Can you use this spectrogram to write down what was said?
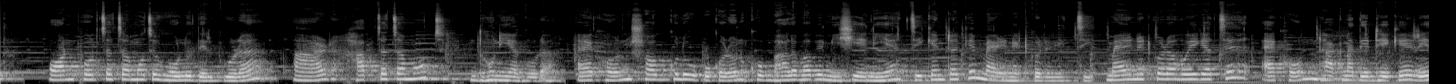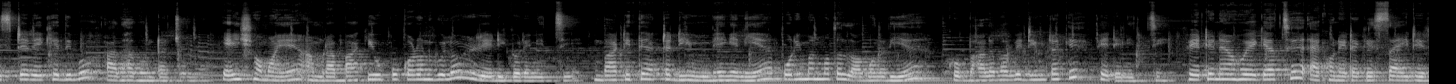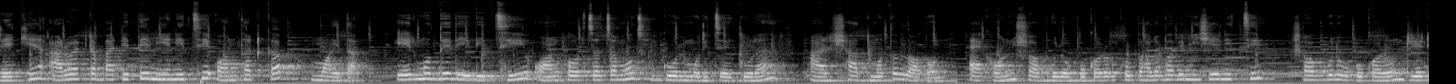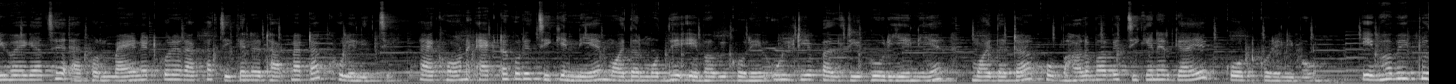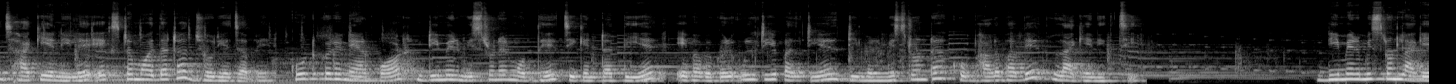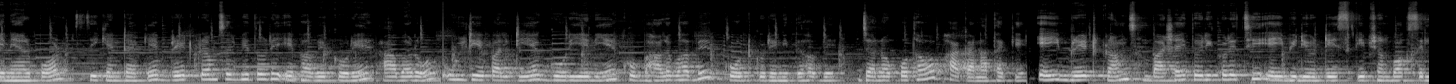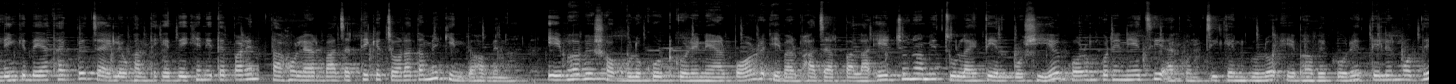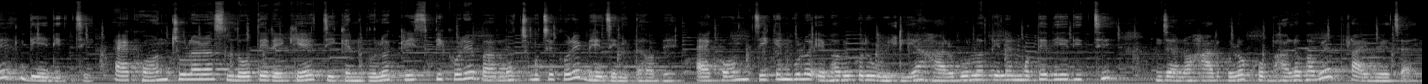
ওয়ান ফোর চা চামচ হলুদের গুঁড়া আর হাফ চা চামচ ধনিয়া গুঁড়া। এখন সবগুলো উপকরণ খুব ভালোভাবে মিশিয়ে নিয়ে চিকেনটাকে ম্যারিনেট করে নিচ্ছি। ম্যারিনেট করা হয়ে গেছে। এখন ঢাকনা দিয়ে ঢেকে রেস্টে রেখে দিব আধা ঘণ্টার জন্য। এই সময়ে আমরা বাকি উপকরণগুলো রেডি করে নিচ্ছি। বাটিতে একটা ডিম ভেঙে নিয়ে পরিমাণ মতো লবণ দিয়ে খুব ভালোভাবে ডিমটাকে ফেটে নিচ্ছি। ফেটে নেওয়া হয়ে গেছে। এখন এটাকে সাইডে রেখে আরও একটা বাটিতে নিয়ে নিচ্ছি ওয়ান থার্ড কাপ ময়দা। এর মধ্যে দিয়ে দিচ্ছি ওয়ান ফোর চা চামচ গোলমরিচের গুঁড়া আর স্বাদ মতো লবণ। এখন সবগুলো উপকরণ খুব ভালোভাবে মিশিয়ে নিচ্ছি। সবগুলো উপকরণ রেডি হয়ে গেছে। এখন ম্যারিনেট করে রাখা চিকেনের ঢাকনাটা খুলে নিচ্ছি। এখন একটা করে চিকেন নিয়ে ময়দার মধ্যে এভাবে করে উল্টিয়ে পাল্টিয়ে গড়িয়ে নিয়ে ময়দাটা খুব ভালোভাবে চিকেনের গায়ে কোট করে নিব। এভাবে একটু ঝাঁকিয়ে নিলে এক্সট্রা ময়দাটা ঝরিয়ে যাবে। কোট করে নেয়ার পর ডিমের মিশ্রণের মধ্যে চিকেনটা দিয়ে এভাবে করে উল্টিয়ে পাল্টিয়ে ডিমের মিশ্রণটা খুব ভালোভাবে লাগিয়ে নিচ্ছি। ডিমের মিশ্রণ লাগিয়ে নেওয়ার পর চিকেনটাকে ব্রেড ক্রামসের ভিতরে এভাবে করে আবারও উল্টিয়ে পাল্টিয়ে গড়িয়ে নিয়ে খুব ভালোভাবে কোট করে নিতে হবে, যেন কোথাও ফাঁকা না থাকে। এই ব্রেড ক্রামস বাসায় তৈরি করেছি, এই ভিডিওর ডিসক্রিপশন বক্সের লিঙ্ক দেয়া থাকবে, চাইলে ওখান থেকে দেখে নিতে পারেন। তাহলে আর বাজার থেকে চড়া দামে কিনতে হবে না। এভাবে সবগুলো কোট করে নেওয়ার পর এবার ভাজার পালা। এর জন্য আমি চুলায় তেল বসিয়ে গরম করে নিয়েছি। এখন চিকেনগুলো এভাবে করে তেলের মধ্যে দিয়ে দিচ্ছি। এখন চুলারা স্লোতে রেখে চিকেনগুলো ক্রিস্পি করে বা মুচমুচে করে ভেজে নিতে হবে। এখন চিকেনগুলো এভাবে করে উল্টিয়ে হাড়গুলো তেলের মধ্যে দিয়ে দিচ্ছি, যেন হাড়গুলো খুব ভালোভাবে ফ্রাই হয়ে যায়।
